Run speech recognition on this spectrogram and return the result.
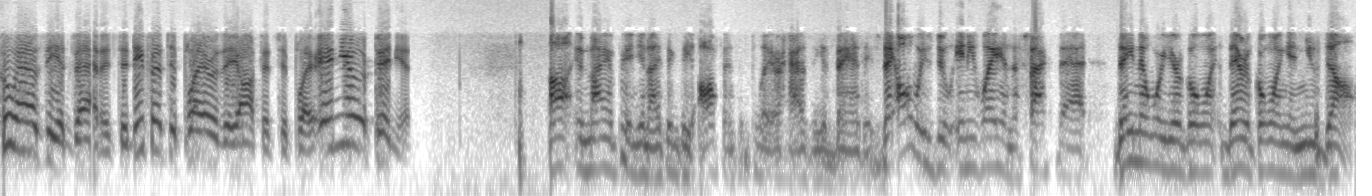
Who has the advantage, the defensive player or the offensive player, in your opinion? Uh, in my opinion, I think the offensive player has the advantage. They always do anyway, in the fact that they know where you're going, they're going, and you don't.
